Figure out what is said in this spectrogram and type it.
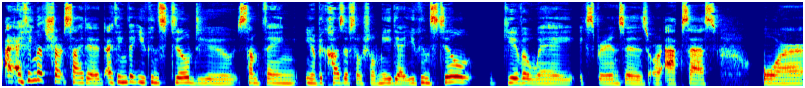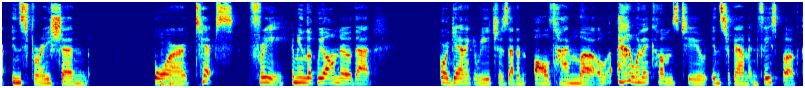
I I think that's short sighted. I think that you can still do something, you know, because of social media. You can still give away experiences or access or inspiration or tips free. I mean, look, we all know that organic reach is at an all time low when it comes to Instagram and Facebook.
